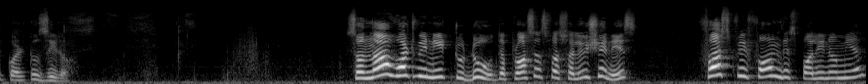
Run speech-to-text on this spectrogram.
equal to 0. So, now what we need to do the process for solution is first we form this polynomial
